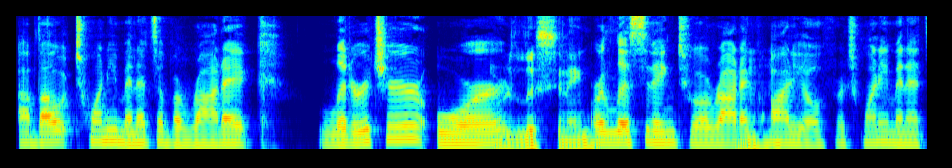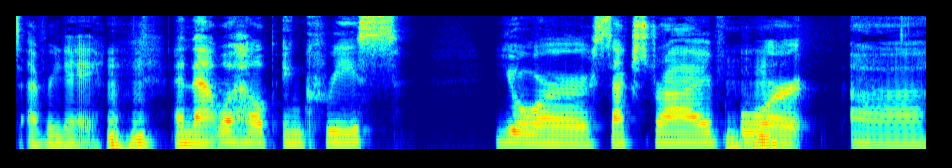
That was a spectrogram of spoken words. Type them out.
about 20 minutes of erotic literature or or listening. or listening to erotic Mhm. audio for 20 minutes every day Mhm. and that will help increase your sex drive Mhm. or uh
